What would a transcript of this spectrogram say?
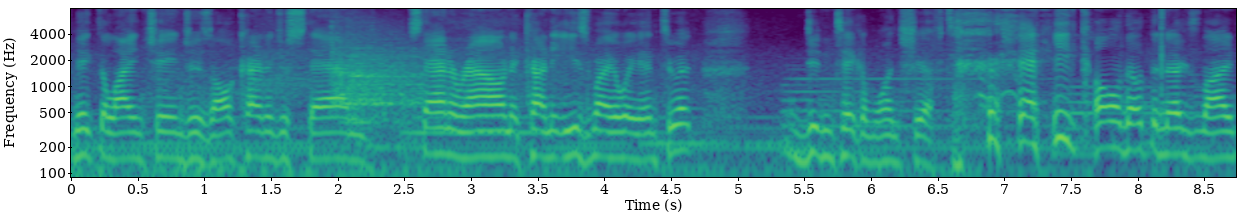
make the line changes. I'll kind of just stand, stand around and kind of ease my way into it didn't take him one shift. and he called out the next line,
